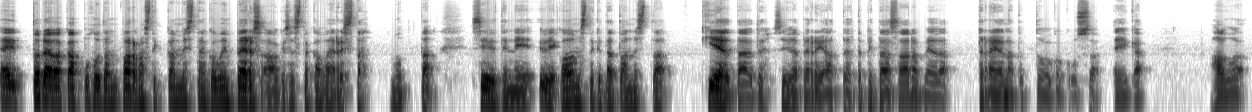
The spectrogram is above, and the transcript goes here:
ei todellakaan puhuta varmastikaan mistään kovin persaukisesta kaverista, mutta silti niin yli 30 tonnista kieltäyty sillä periaatteella, että pitää saada vielä treenata toukokuussa, eikä halua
